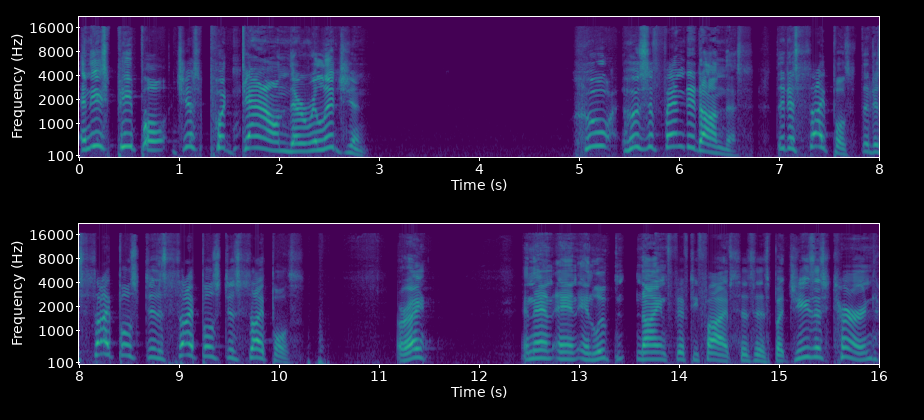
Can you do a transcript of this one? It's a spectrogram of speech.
And these people just put down their religion. Who, who's offended on this? The disciples, the disciples, the disciples, disciples. All right? And then in, in Luke 9 55 says this, but Jesus turned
